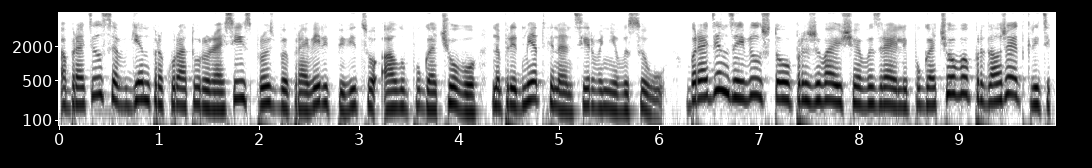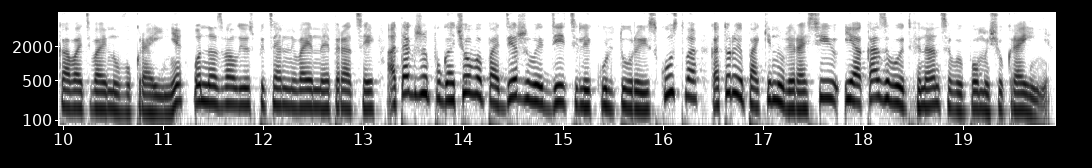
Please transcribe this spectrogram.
обратился в Генпрокуратуру России с просьбой проверить певицу Аллу Пугачеву на предмет финансирования ВСУ. Бородин заявил, что проживающая в Израиле Пугачева продолжает критиковать войну в Украине, он назвал ее специальной военной операцией, а также Пугачева поддерживает деятелей культуры и искусства, которые покинули Россию и оказывают финансовую помощь Украине.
